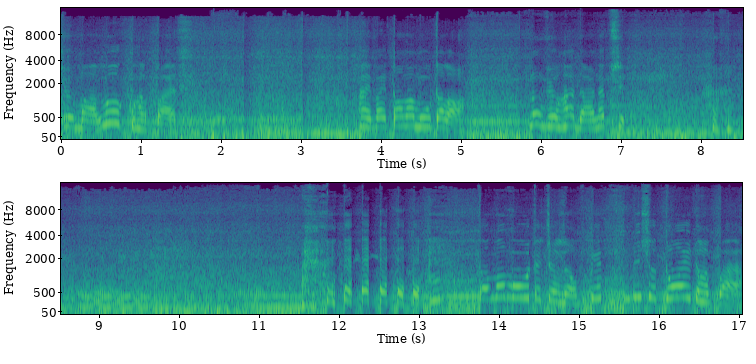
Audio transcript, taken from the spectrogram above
Tio maluco, rapaz. Aí vai tomar multa lá, ó. Não viu o radar, não é possível. Tomou multa, tiozão, porque bicho doido, rapaz.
